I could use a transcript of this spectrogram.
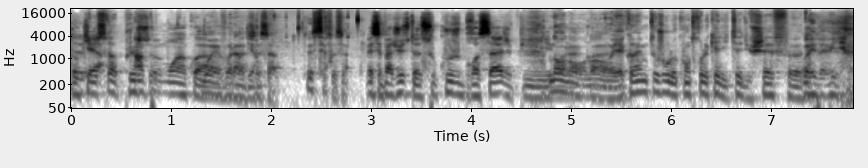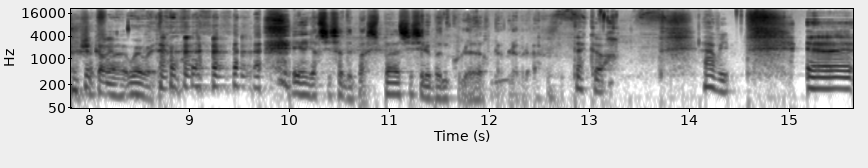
Donc il y sera plus. un peu moins, quoi. ouais, on voilà, va dire. c'est ça. c'est ça ça. Mais c'est pas juste sous-couche, brossage, et puis. non, voilà, non, quoi. non. Il y a quand même toujours le contrôle qualité du chef. euh, Oui, bah oui, quand fois. même. Ouais, ouais. et regarde si ça dépasse pas, si c'est les bonnes couleurs, blablabla. d'accord ah oui Euh,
